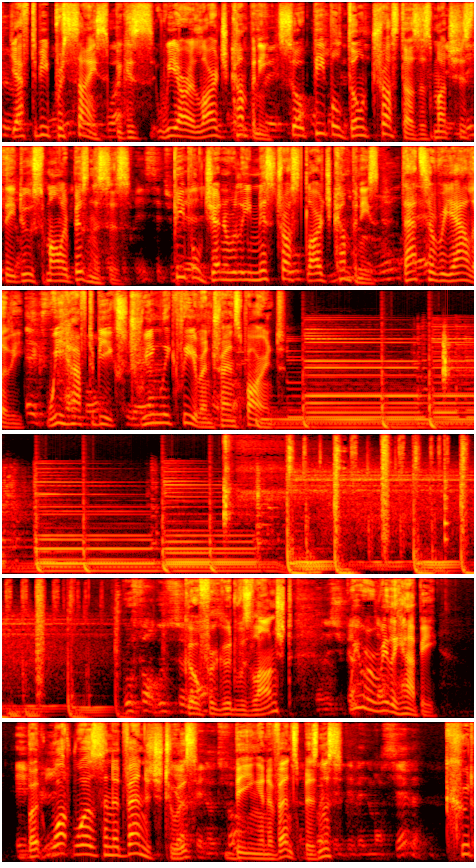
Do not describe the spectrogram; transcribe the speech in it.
You have to be precise because we are a large company, so people don't trust us as much as they do smaller businesses. People generally mistrust large companies. That's a reality. We have to be extremely clear and transparent. Go for Good was launched, we were really happy. But what was an advantage to us, being an events business, could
